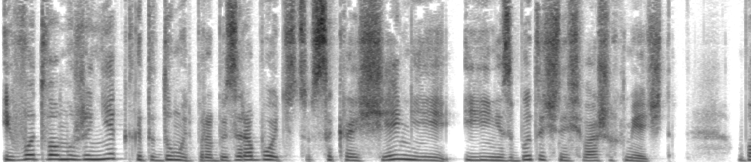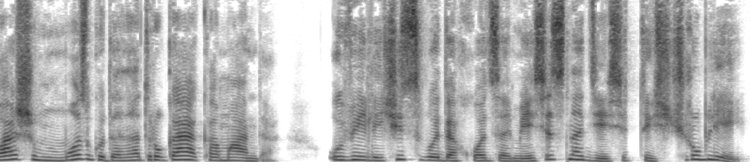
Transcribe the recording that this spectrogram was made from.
И вот вам уже некогда думать про безработицу, сокращение и несбыточность ваших мечт. Вашему мозгу дана другая команда – увеличить свой доход за месяц на 10 тысяч рублей.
